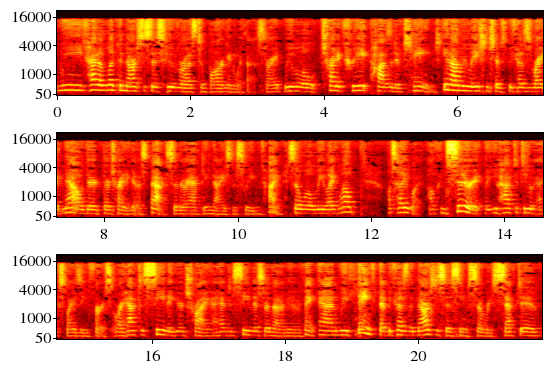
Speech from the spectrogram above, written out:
we kind of let the narcissist hoover us to bargain with us, right? We will try to create positive change in our relationships because right now they're, they're trying to get us back. So they're acting nice and sweet and kind. So we'll be like, well, I'll tell you what, I'll consider it, but you have to do X, Y, Z first. Or I have to see that you're trying. I have to see this or that or the other thing. And we think that because the narcissist seems so receptive,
